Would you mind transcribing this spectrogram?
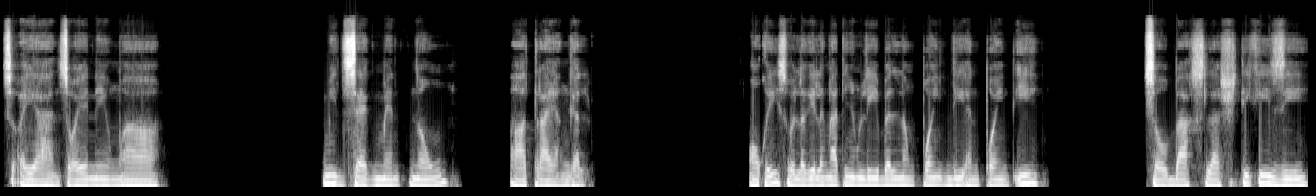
So, ayan. So, ayan na yung uh, mid-segment ng uh, triangle. Okay, so lagay lang natin yung label ng point D and point E. So backslash tkz,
